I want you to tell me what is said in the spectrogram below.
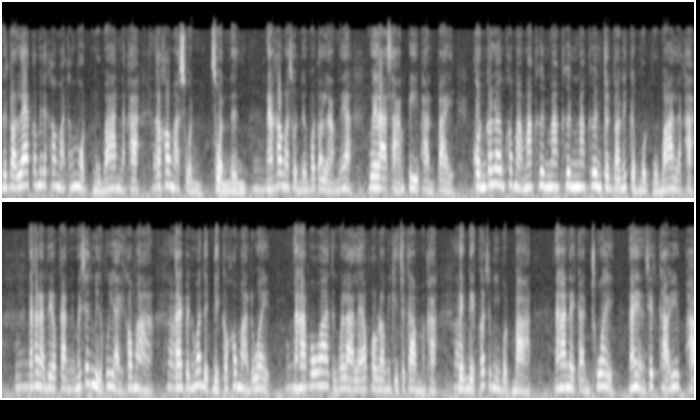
คือตอนแรกก็ไม่ได้เข้ามาทั้งหมดหมู่บ้านนะคะค่ะก็เข้ามาส่วนส่วนหนึ่งอืมนะเข้ามาส่วนหนึ่งพอตอนหลังเนี่ยเวลา 3 ปีผ่านไป คนก็เริ่มเข้ามามากขึ้นมากขึ้นมากขึ้น จนตอนนี้เกือบหมดหมู่บ้านแล้วค่ะอืมในขณะเดียวกันเนี่ยไม่ใช่มีแต่ผู้ใหญ่เข้ามาค่ะกลายเป็นว่าเด็กๆก็เข้ามาด้วยอ๋อนะคะเพราะว่าถึงเวลาแล้วพอเรามีกิจกรรมอะค่ะค่ะ เด็กๆก็จะมีบทบาทนะคะในการช่วยนะอย่างเช่นคราวที่พา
